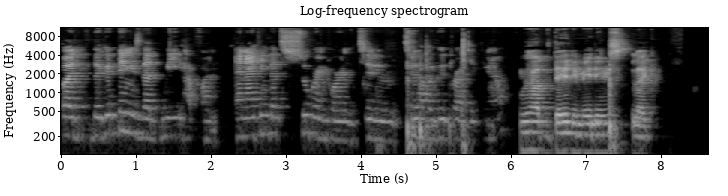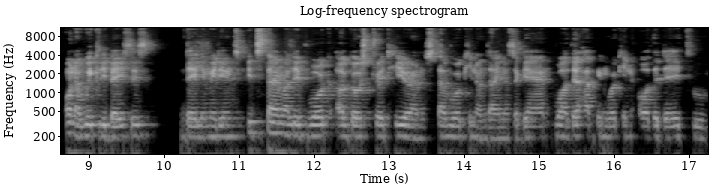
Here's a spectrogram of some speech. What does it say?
But the good thing is that we have fun, and I think that's super important to to have a good project. You know. We have daily meetings, like on a weekly basis. Daily meetings. Each time I leave work, I'll go straight here and start working on dinos again. While they have been working all the day to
